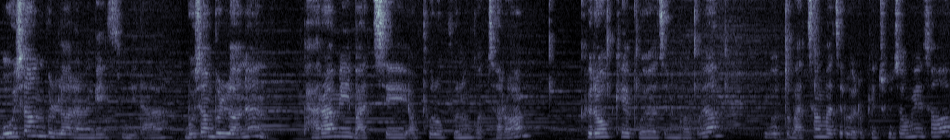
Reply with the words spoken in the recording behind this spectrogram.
Motion Blur라는 게 있습니다. Motion Blur는 바람이 마치 옆으로 부는 것처럼 그렇게 보여지는 거고요. 이것도 마찬가지로 이렇게 조정해서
